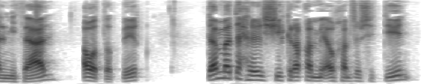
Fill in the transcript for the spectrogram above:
المثال أو التطبيق. تم تحرير الشيك رقم 165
